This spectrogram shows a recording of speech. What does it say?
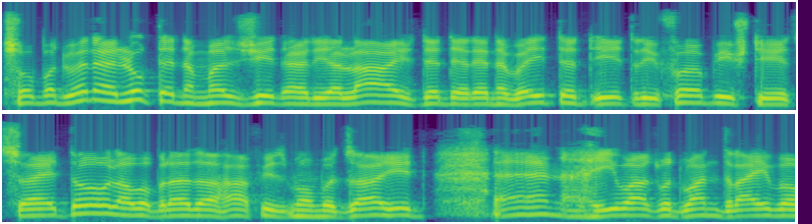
So, but when I looked at the masjid, I realized that they renovated it, refurbished it. So I told our brother Hafiz Muhammad Zahid, and he was with one driver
